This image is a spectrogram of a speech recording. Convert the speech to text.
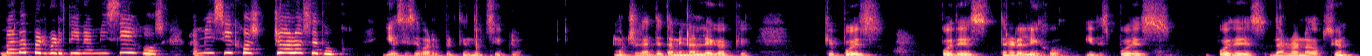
van a pervertir a mis hijos. A mis hijos yo los educo. Y así se va repitiendo el ciclo. Mucha gente también alega que, que pues puedes tener el hijo y después puedes darlo en adopción.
